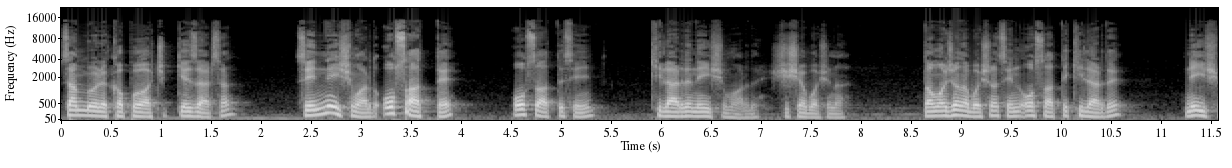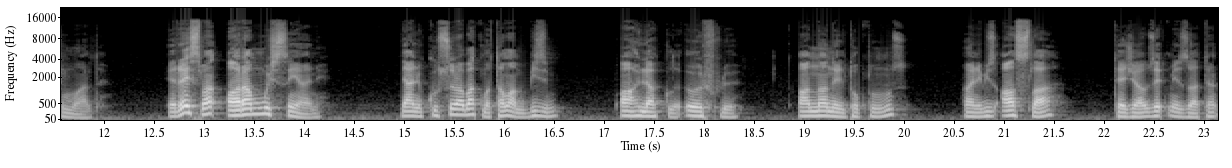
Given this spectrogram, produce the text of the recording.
Sen böyle kapığı açık gezersen senin ne işin vardı? O saatte, o saatte senin kilerde ne işin vardı? Şişe başına. Damacana başına senin o saatte kilerde ne işin vardı? E resmen aranmışsın yani. Yani kusura bakma tamam bizim ahlaklı, örflü, anneanneli toplumumuz. Hani biz asla tecavüz etmeyiz zaten.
